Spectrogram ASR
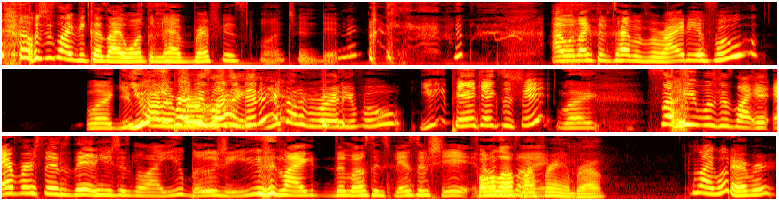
I was just like, because I want them to have breakfast, lunch, and dinner. I would like them to have a variety of food. Like you, You got eat a breakfast, lunch, and dinner? You got a variety of food. You eat pancakes and shit. Like So he was just like, and ever since then, he's just been like, you bougie, you like the most expensive shit. And fall off just my friend, bro. I'm like, whatever.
